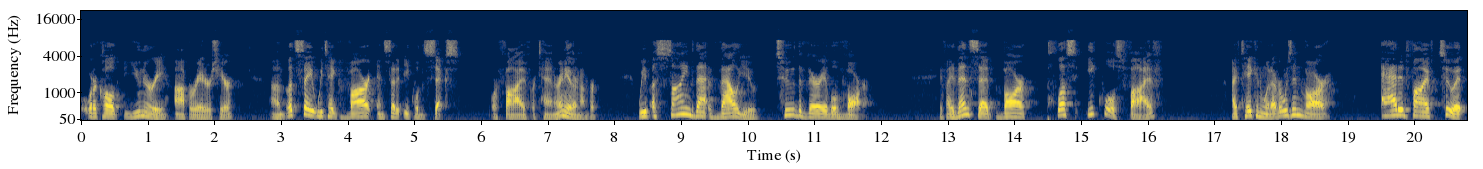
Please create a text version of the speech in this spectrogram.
what are called unary operators here. Um, let's say we take var and set it equal to 6, or 5, or 10, or any other number. We've assigned that value to the variable var. If I then said var plus equals 5, I've taken whatever was in var, added 5 to it,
